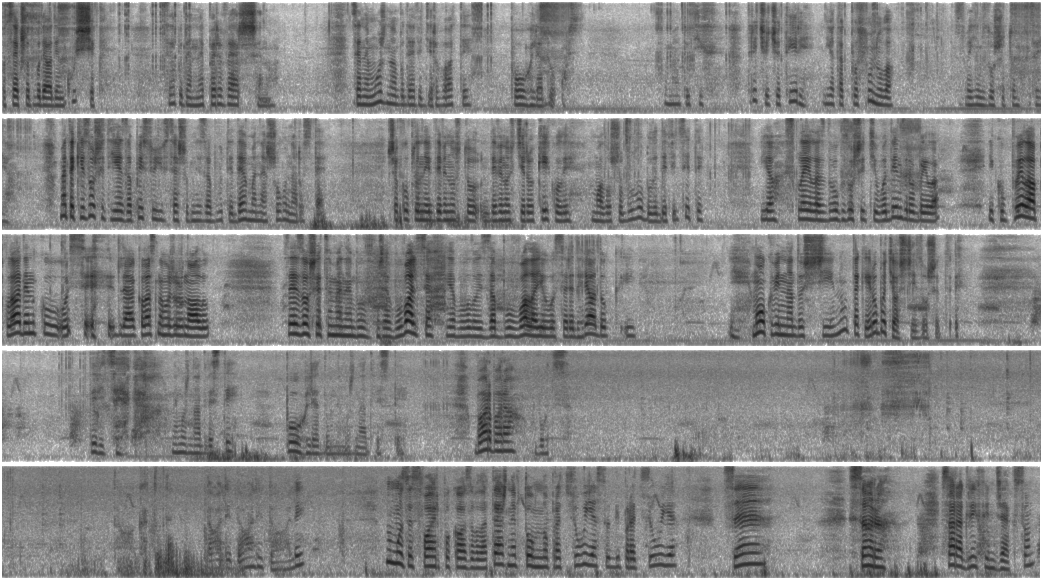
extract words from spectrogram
оце, якщо буде один кущик, це буде неперевершено. Це не можна буде відірвати погляду. Ось. У мене тут їх три чи чотири. Я так посунула своїм зошитом. Це я. У мене такий зошит є, записую все, щоб не забути, де в мене що вона росте. Ще куплений в 90, 90-ті роки, коли мало що було, були дефіцити. Я склеїла з двох зошитів один зробила і купила обкладинку ось для класного журналу. Цей зошит у мене був вже в бувальцях, я було і забувала його серед грядок. І, і мок він на дощі. Ну, такий роботящий зошит. Дивіться, як не можна відвести, погляду не можна відвести. Барбара Вудс. Так, а тут далі, далі, далі. Ну, Мозес Фаєр показувала, теж невтомно працює, собі працює. Це Сара, Сара Гріфін Джексон.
